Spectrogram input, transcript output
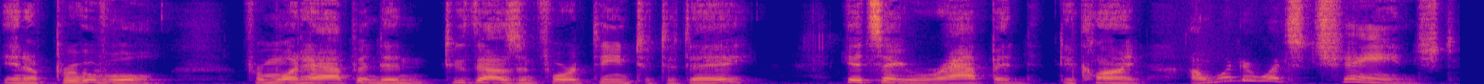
in approval from what happened in 2014 to today. It's a rapid decline. I wonder what's changed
